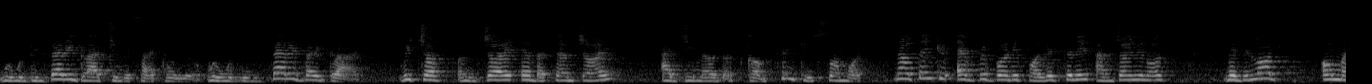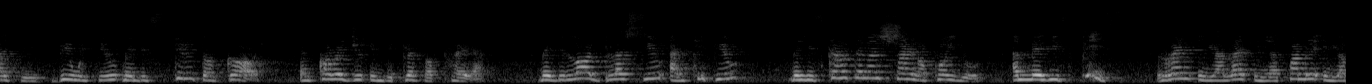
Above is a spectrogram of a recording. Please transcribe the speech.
we would be very glad to disciple you. We would be very, very glad. Reach us on joy, joy at gmail.com. Thank you so much. Now, thank you everybody for listening and joining us. May the Lord Almighty be with you. May the Spirit of God encourage you in the place of prayer. May the Lord bless you and keep you. May his countenance shine upon you. And may his peace reign in your life, in your family, in your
